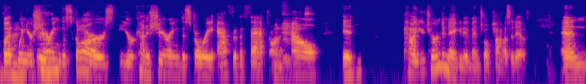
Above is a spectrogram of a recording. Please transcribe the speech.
But when you're sharing the scars, you're kind of sharing the story after the fact on how it mm-hmm. how you turned a negative into a positive and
